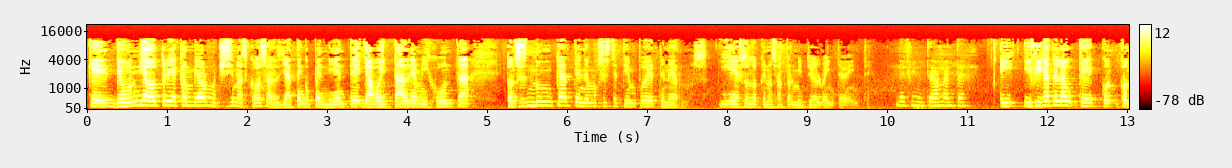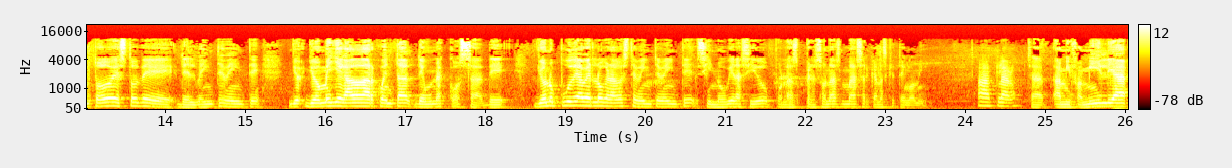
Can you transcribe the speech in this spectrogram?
que de un día a otro ya cambiado muchísimas cosas. Ya tengo pendiente, ya voy tarde a mi junta, Entonces nunca tenemos este tiempo de detenernos. Y eso es lo que nos ha permitido el 2020. Definitivamente. Y, y fíjate, Lau, que con, con todo esto de, del 2020, yo, yo me he llegado a dar cuenta de una cosa, de yo no pude haber logrado este 2020 si no hubiera sido por las personas más cercanas que tengo a mí. Ah, claro. O sea, a mi familia,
